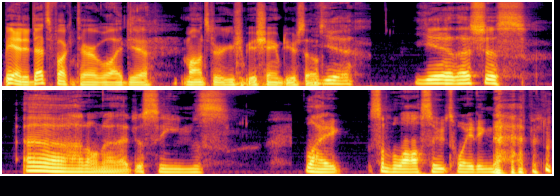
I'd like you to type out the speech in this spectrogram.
But yeah, dude, that's a fucking terrible idea. Monster, you should be ashamed of yourself. Yeah. Yeah, that's just uh I don't know, that just seems like some lawsuits waiting to happen.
